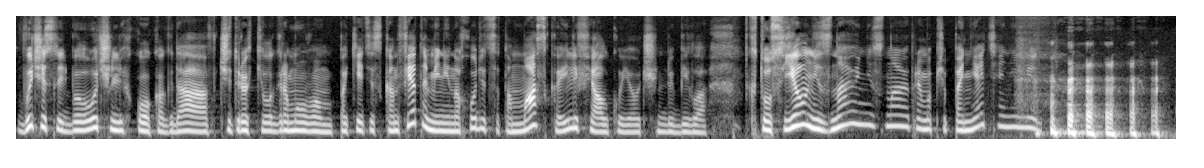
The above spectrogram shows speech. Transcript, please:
вычислить было очень легко, когда в 4-килограммовом пакете с конфетами не находится там маска или фиалку я очень любила. Кто съел, не знаю, не знаю, прям вообще понятия не имею.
